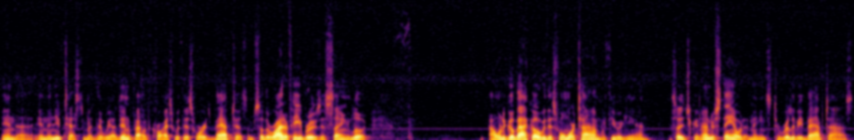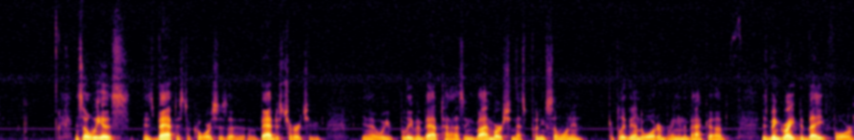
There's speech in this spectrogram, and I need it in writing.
in, uh, in the New Testament that we identify with Christ with this word baptism. So the writer of Hebrews is saying, look, I want to go back over this one more time with you again so that you can understand what it means to really be baptized. And so we as, as Baptists, of course, as a, a Baptist church who, you know, we believe in baptizing by immersion. That's putting someone in completely underwater and bringing them back up. There's been great debate for,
